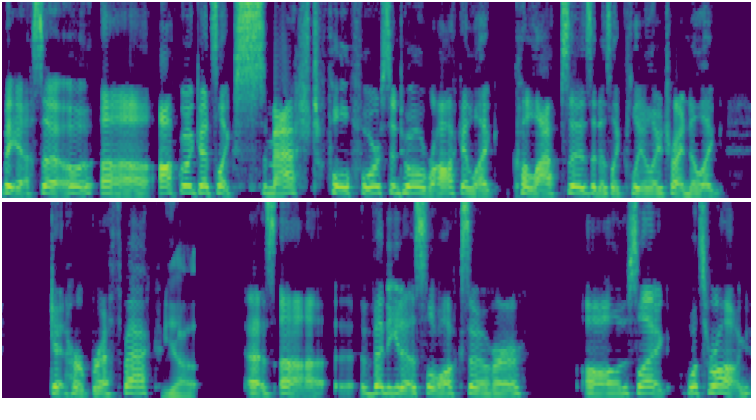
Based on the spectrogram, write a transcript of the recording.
But yeah, so uh Aqua gets like smashed full force into a rock and like collapses and is like clearly trying to like get her breath back yeah. As uh Vanitas walks over all just like, What's wrong?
